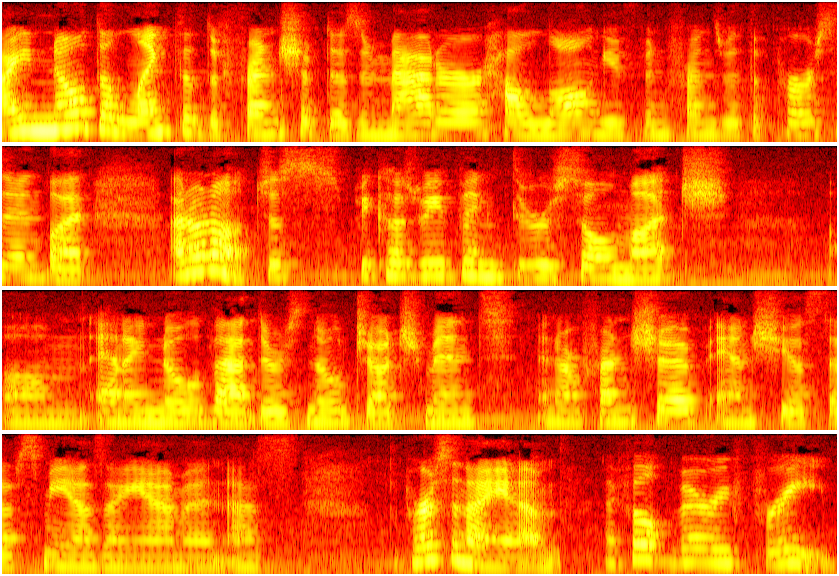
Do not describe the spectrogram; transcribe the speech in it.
I know the length of the friendship doesn't matter, how long you've been friends with the person, but I don't know, just because we've been through so much, um, and I know that there's no judgment in our friendship and she accepts me as I am and as the person I am, I felt very free.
